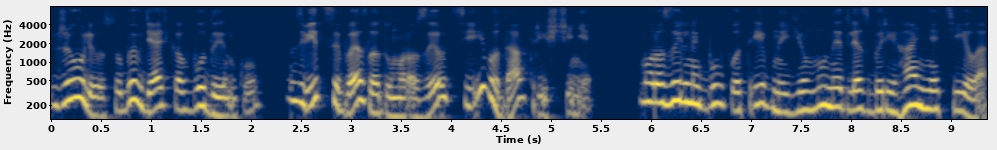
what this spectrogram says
Джуліус убив дядька в будинку, звідси безлад у морозилці і вода в тріщині. Морозильник був потрібний йому не для зберігання тіла,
